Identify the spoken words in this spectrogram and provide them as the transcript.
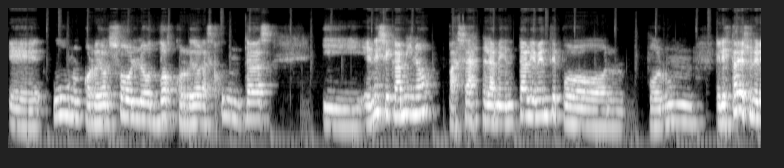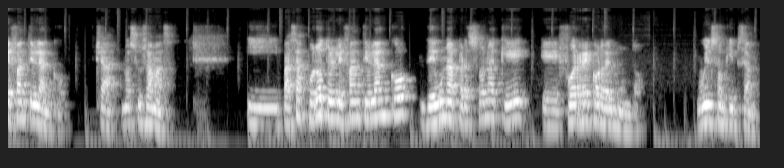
eh, un corredor solo, dos corredoras juntas, y en ese camino pasás lamentablemente por, por un... El estadio es un elefante blanco, ya, no se usa más. Y pasás por otro elefante blanco de una persona que eh, fue récord del mundo, Wilson Kipsam.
